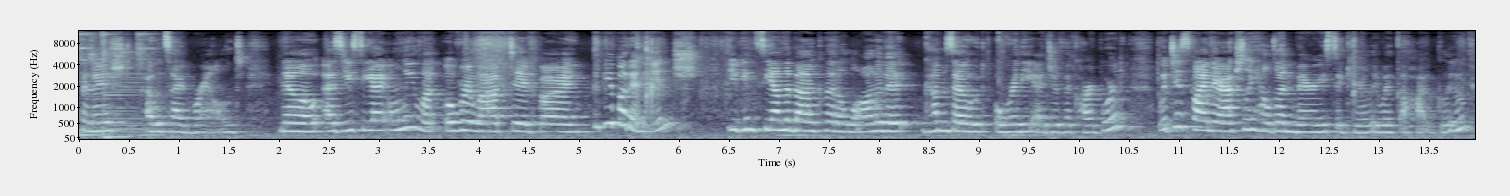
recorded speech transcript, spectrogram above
Finished outside round. Now, as you see, I only overlapped it by maybe about an inch. You can see on the back that a lot of it comes out over the edge of the cardboard, which is fine. They're actually held on very securely with the hot glue.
